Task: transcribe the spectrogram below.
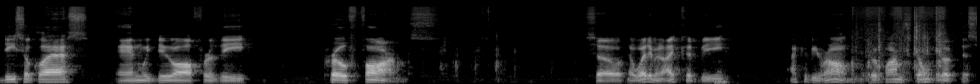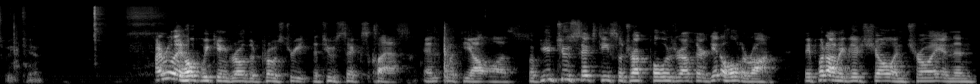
diesel class, and we do offer the Pro Farms. So now, wait a minute. I could be, I could be wrong. Pro Farms don't look this weekend. I really hope we can grow the Pro Street, the two six class, and with the Outlaws. So if you two six diesel truck pullers are out there, get a hold of Ron. They put on a good show in Troy, and then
